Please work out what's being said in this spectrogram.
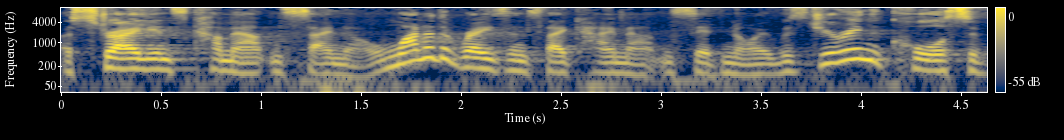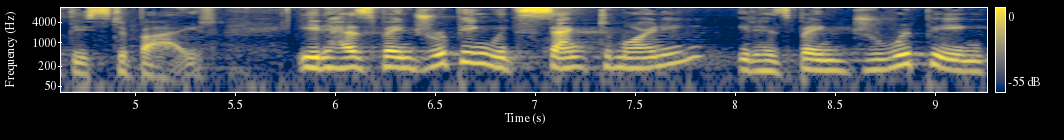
Australians come out and say no. And one of the reasons they came out and said no was during the course of this debate, it has been dripping with sanctimony, it has been dripping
